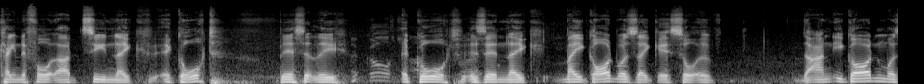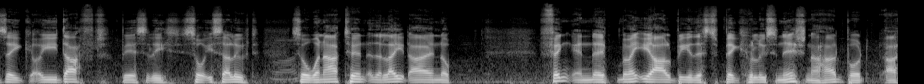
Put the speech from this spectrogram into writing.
kind of thought I'd seen like a goat, basically. A goat, A goat is in like my God was like a sort of the anti Gordon was like, "Are you daft?" Basically, sort of salute. So when I turned to the light, I end up thinking it might all be this big hallucination I had, but I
